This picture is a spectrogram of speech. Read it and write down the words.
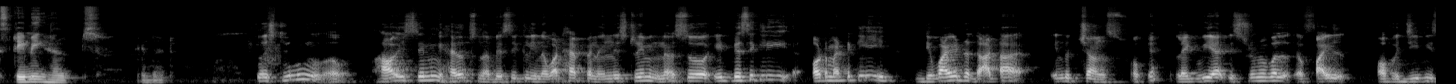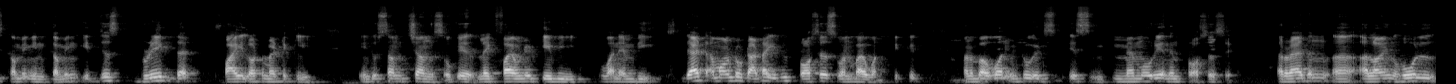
streaming helps in that. so streaming uh, how is streaming helps now basically now what happened in streaming now so it basically automatically it divide the data into chunks okay? Like we have a streamable uh, file of a gb is coming incoming. It just break that file automatically into some chunks okay? Like 500 kb 1 mb that amount of data it will process one by one. Pick it one by one into its its memory and then process it. Rather than uh, allowing whole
